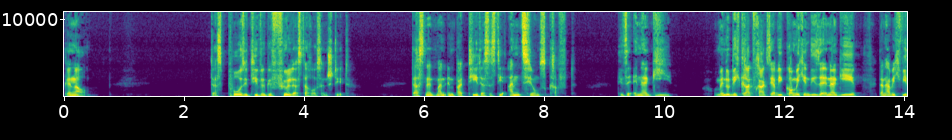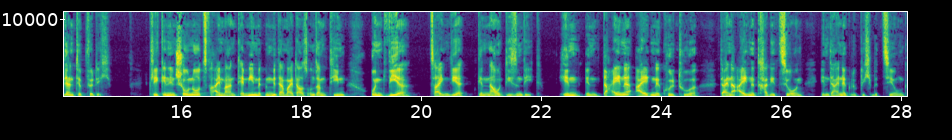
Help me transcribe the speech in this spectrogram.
Genau. Das positive Gefühl, das daraus entsteht. Das nennt man Empathie, das ist die Anziehungskraft, diese Energie. Und wenn du dich gerade fragst, ja, wie komme ich in diese Energie, dann habe ich wieder einen Tipp für dich. Klick in den Shownotes, vereinbare einen Termin mit einem Mitarbeiter aus unserem Team und wir zeigen dir genau diesen Weg hin in deine eigene Kultur, deine eigene Tradition, in deine glückliche Beziehung,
